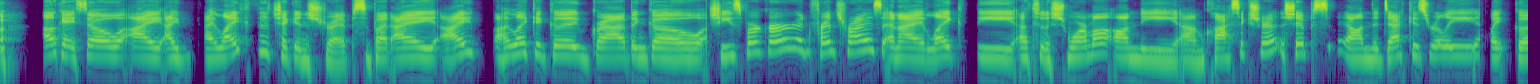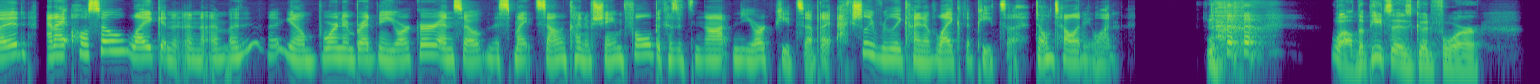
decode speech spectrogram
lying. Okay, so I I I like the chicken strips, but I I I like a good grab and go cheeseburger and French fries, and I like the uh, the shawarma on the um, classic sh- ships on the deck is really quite good, and I also like and, and I'm a you know born and bred New Yorker, and so this might sound kind of shameful because it's not New York pizza, but I actually really kind of like the pizza. Don't tell anyone. well, the pizza is good for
